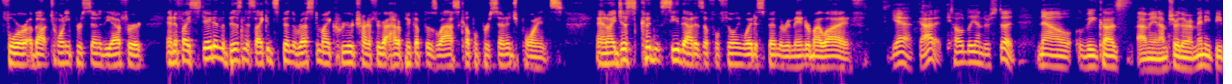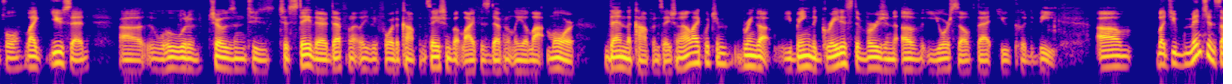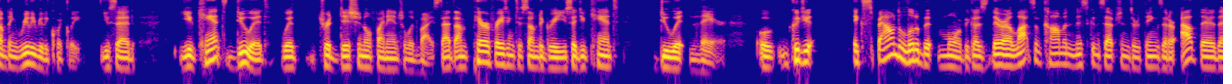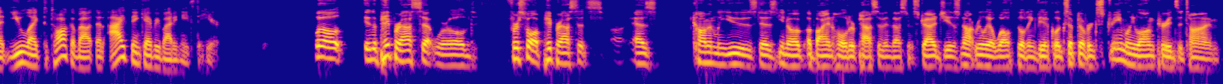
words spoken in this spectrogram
for about 20% of the effort. And if I stayed in the business, I could spend the rest of my career trying to figure out how to pick up those last couple percentage points. And I just couldn't see that as a fulfilling way to spend the remainder of my life. Yeah, got it. Totally understood. Now, because I mean, I'm sure there are many people, like you said, uh, who would have chosen to to stay there definitely for the compensation, but life is definitely a lot more than the compensation. I like what you bring up. You bring the greatest version of yourself that you could be. Um, but you mentioned something really, really quickly. You said you can't do it with traditional financial advice. That I'm paraphrasing to some degree. You said you can't do it there. Could you expound a little bit more because there are lots of common misconceptions or things that are out there that you like to talk about that I think everybody needs to hear. Well, in the paper asset world, first of all, paper assets as commonly used as you know a buy and hold or passive investment strategy is not really a wealth building vehicle except over extremely long periods of time.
